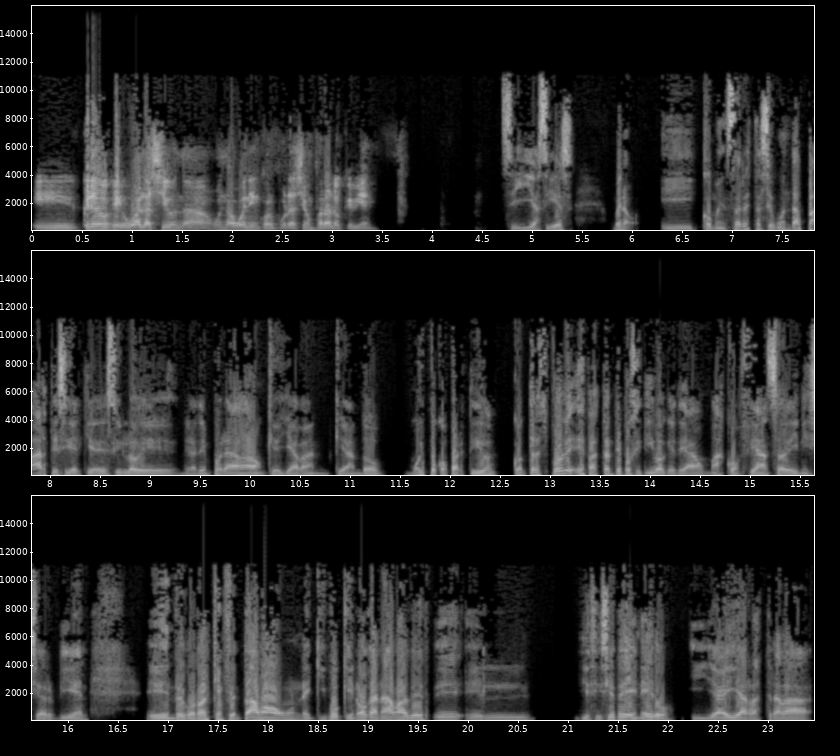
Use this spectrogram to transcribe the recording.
y creo que igual ha sido una, una buena incorporación para lo que viene. Sí, así es. Bueno, y comenzar esta segunda parte, si hay que decirlo, de, de la temporada, aunque ya van quedando muy pocos partidos. Contra Sport es bastante positivo, que te da más confianza de iniciar bien. Eh, recordar que enfrentábamos a un equipo que no ganaba desde el 17 de enero y ahí arrastraba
